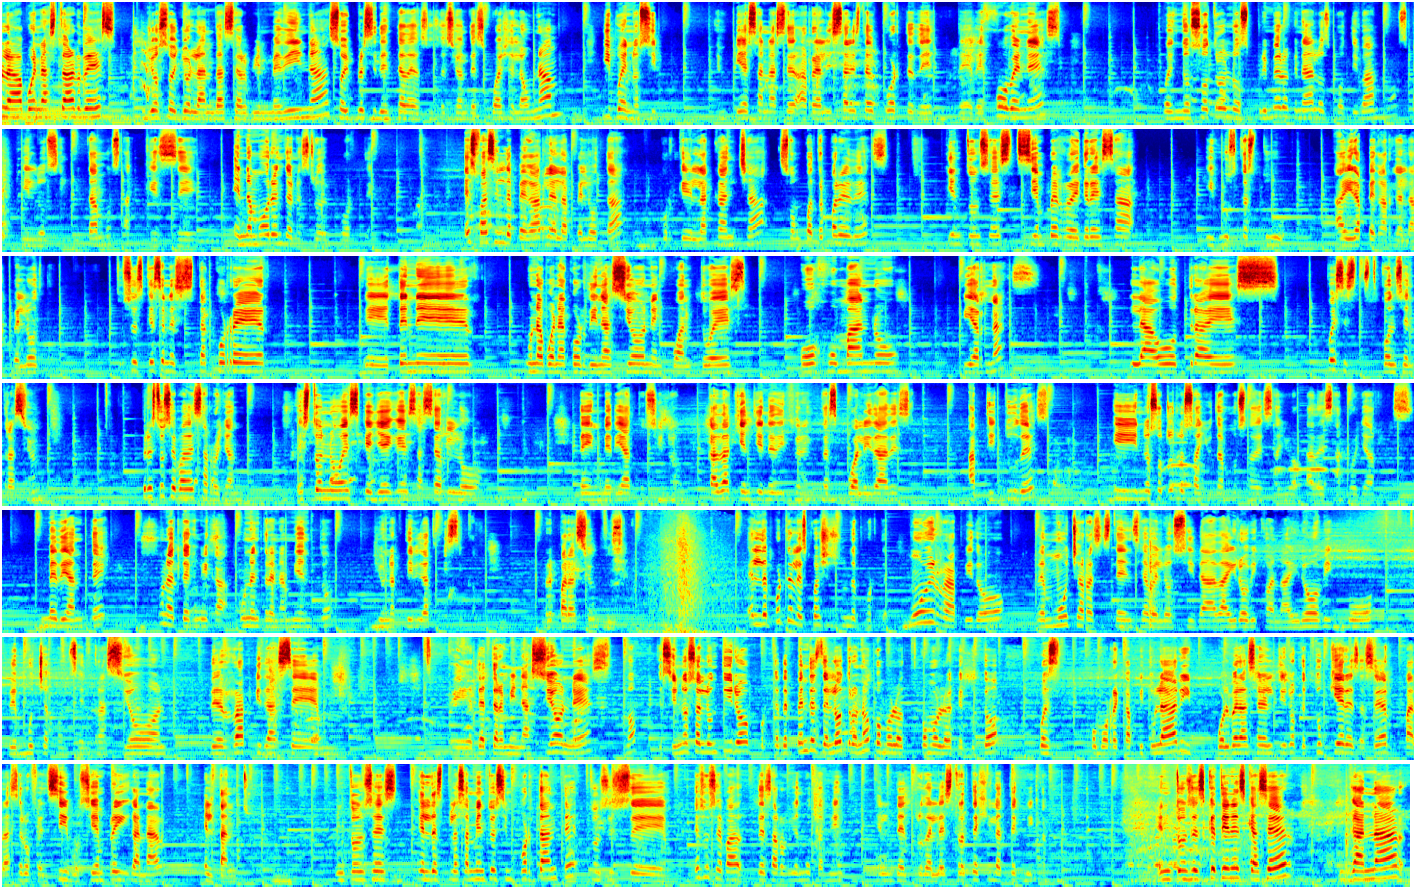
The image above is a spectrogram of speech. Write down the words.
Hola, buenas tardes. Yo soy Yolanda Servín Medina, soy presidenta de la Asociación de Squash de la UNAM y bueno, si empiezan a, hacer, a realizar este deporte de, jóvenes, pues nosotros los primero que nada los motivamos y los invitamos a que se enamoren de nuestro deporte. Es fácil de pegarle a la pelota porque la cancha son cuatro paredes y entonces siempre regresa y buscas tú a ir a pegarle a la pelota. Entonces, ¿qué se necesita? Correr, eh, tener una buena coordinación en cuanto es ojo, mano, piernas. La otra es, pues, es concentración. Pero esto se va desarrollando. Esto no es que llegues a hacerlo de inmediato, sino cada quien tiene diferentes cualidades, aptitudes y nosotros los ayudamos a, a desarrollarlas mediante una técnica, un entrenamiento y una actividad física, preparación física. El deporte del squash es un deporte muy rápido, de mucha resistencia, velocidad, aeróbico, anaeróbico, de mucha concentración, de rápidas eh, eh, determinaciones, ¿no? Porque si no sale un tiro, porque dependes del otro, ¿no? Cómo lo, cómo lo ejecutó, pues como recapitular y volver a hacer el tiro que tú quieres hacer para ser ofensivo siempre y ganar el tanto. Entonces, el desplazamiento es importante, entonces eh, eso se va desarrollando también dentro de la estrategia y la técnica. Entonces, ¿qué tienes que hacer? Ganar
